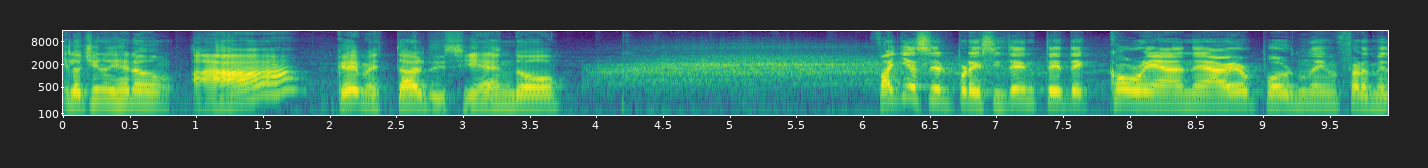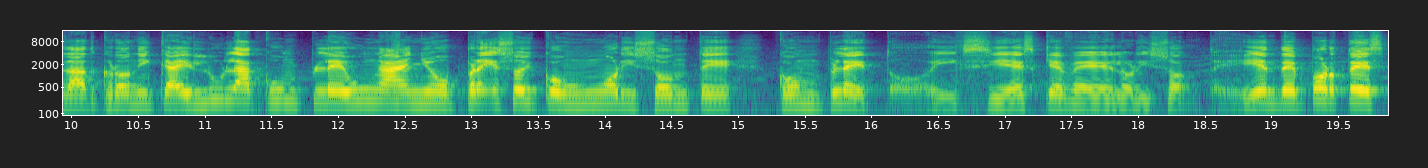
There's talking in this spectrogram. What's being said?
Y los chinos dijeron, ah, ¿qué me estás diciendo? Fallece el presidente de Korean Air por una enfermedad crónica y Lula cumple un año preso y con un horizonte completo. Y si es que ve el horizonte. Y en deportes,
